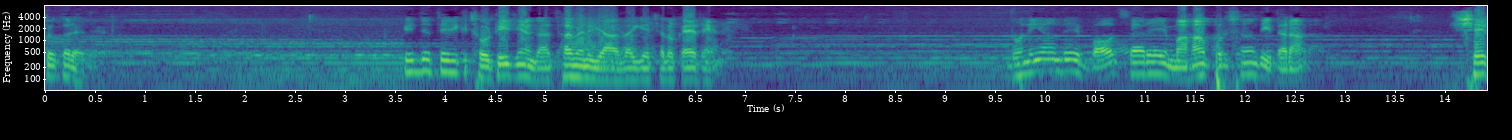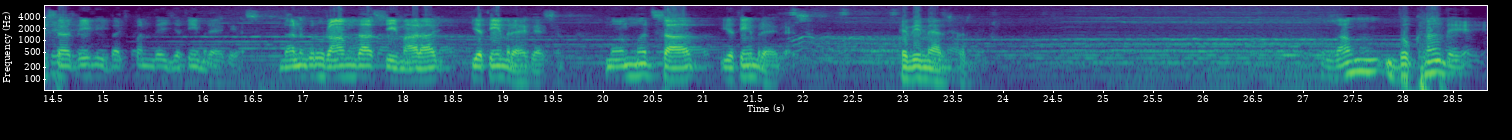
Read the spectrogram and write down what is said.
ਸ਼ੁਕਰ ਹੈ। ਇਹਦੇ ਤੇ ਇੱਕ ਛੋਟੀ ਜਿਹੀ ਗਾਥਾ ਮੈਨੂੰ ਯਾਦ ਆਈ ਹੈ, ਚਲੋ ਕਹਿ ਦਿਆਂ। ਦੁਨੀਆ ਦੇ ਬਹੁਤ ਸਾਰੇ ਮਹਾਪੁਰਸ਼ਾਂ ਦੀ ਤਰ੍ਹਾਂ ਸ਼ੇਖ ਸਾਦੀ ਵੀ ਬਚਪਨ ਦੇ ਯਤੀਮ ਰਹਿ ਗਏ ਸਨ ਧੰਨ ਗੁਰੂ ਰਾਮਦਾਸ ਜੀ ਮਹਾਰਾਜ ਯਤੀਮ ਰਹਿ ਗਏ ਸਨ। ਮੁਹੰਮਦ ਸਾਹਿਬ ਯਤੀਮ ਰਹਿ ਗਏ ਸਨ। ਇਹ ਵੀ ਮੈਂ ਅਰਜ਼ ਕਰਦਾ ਗਮ ਦੁੱਖਾਂ ਦੇ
